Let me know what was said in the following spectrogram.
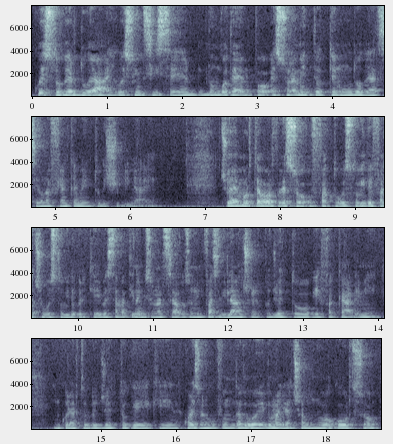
questo perdurare, questo insistere nel lungo tempo è solamente ottenuto grazie a un affiancamento disciplinare. Cioè, molte volte adesso ho fatto questo video e faccio questo video perché questa mattina mi sono alzato, sono in fase di lancio nel progetto VF Academy, in quell'altro progetto che, che, nel quale sono cofondatore, domani lanciamo un nuovo corso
